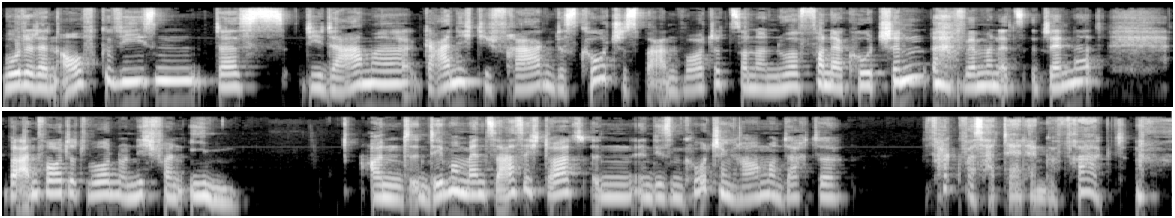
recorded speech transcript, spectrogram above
wurde dann aufgewiesen, dass die Dame gar nicht die Fragen des Coaches beantwortet, sondern nur von der Coachin, wenn man jetzt gendert, beantwortet wurden und nicht von ihm. Und in dem Moment saß ich dort in, in diesem Coaching-Raum und dachte, fuck, was hat der denn gefragt?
